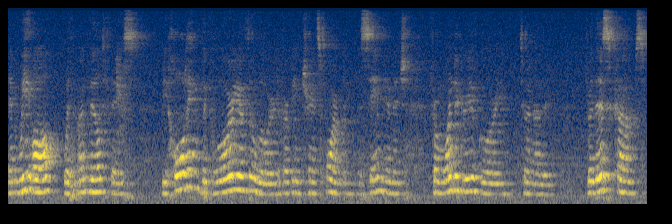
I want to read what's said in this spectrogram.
And we all, with unveiled face, beholding the glory of the Lord, are being transformed into the same image from one degree of glory to another. For this comes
